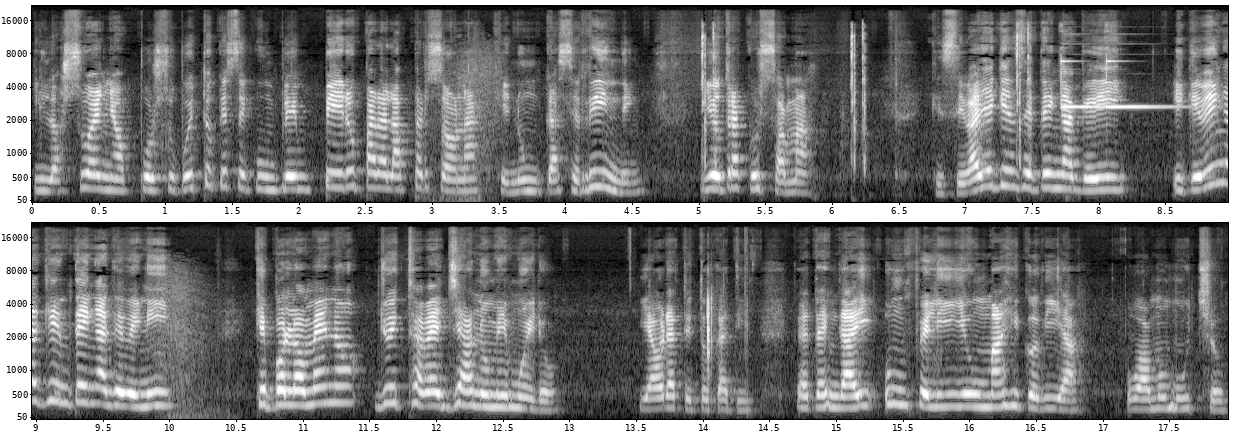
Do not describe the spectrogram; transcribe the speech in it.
Y los sueños, por supuesto que se cumplen, pero para las personas que nunca se rinden. Y otra cosa más. Que se vaya quien se tenga que ir y que venga quien tenga que venir. Que por lo menos yo esta vez ya no me muero. Y ahora te toca a ti. Que tengáis un feliz y un mágico día. Os amo mucho.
